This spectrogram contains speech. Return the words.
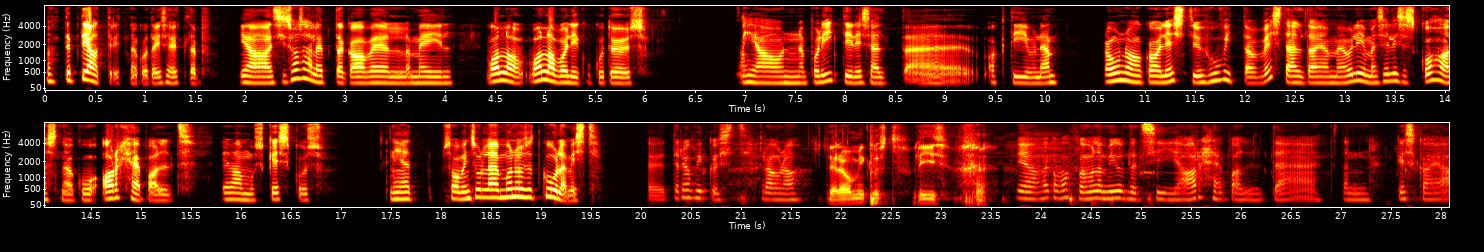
noh, teeb teatrit, nagu ta ise ütleb. ja siis osaleb ta ka veel meil valla, vallavolikogu töös ja on poliitiliselt äh, aktiivne. Raunoga oli hästi huvitav vestelda ja me olime sellises kohas nagu Arhepald elamuskeskus. nii et soovin sulle mõnusat kuulamist. tere hommikust, Rauno. tere hommikust, Liis ja väga vahva, me oleme jõudnud siia Arhepald, ta on keskaja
